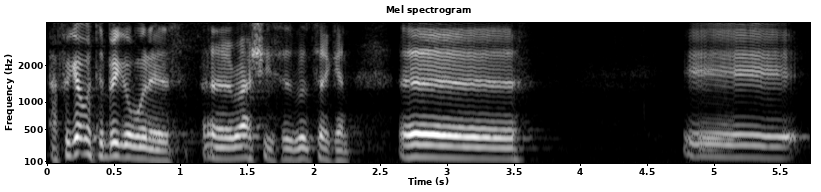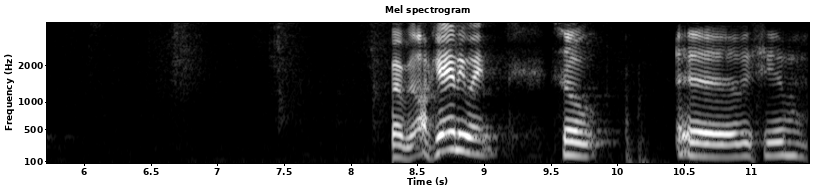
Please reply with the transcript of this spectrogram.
I forget what the bigger one is. Rashi says, one second. okay, anyway, so let me see.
